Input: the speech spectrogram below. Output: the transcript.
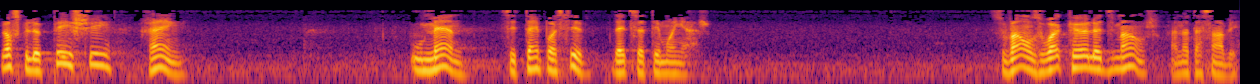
Lorsque le péché règne ou mène, c'est impossible d'être ce témoignage. Souvent, on se voit que le dimanche à notre assemblée.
